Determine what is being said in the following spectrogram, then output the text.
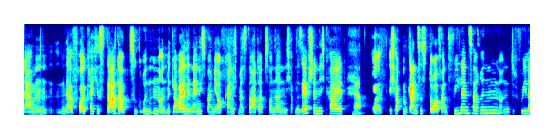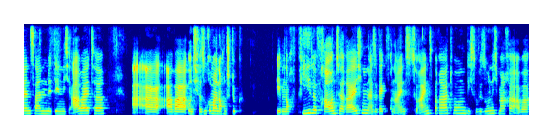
ähm, ein erfolgreiches Startup zu gründen. Und mittlerweile nenne ich es bei mir auch gar nicht mehr Startup, sondern ich habe eine Selbstständigkeit. Ja. Ich habe ein ganzes Dorf an Freelancerinnen und Freelancern, mit denen ich arbeite. Aber, und ich versuche immer noch ein Stück eben noch viele Frauen zu erreichen, also weg von 1 zu 1 Beratungen, die ich sowieso nicht mache, aber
